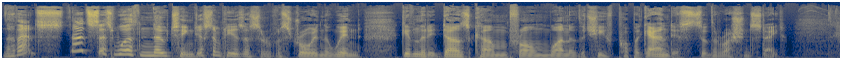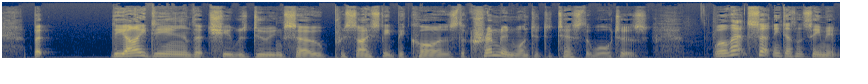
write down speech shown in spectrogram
Now that's that's that's worth noting, just simply as a sort of a straw in the wind, given that it does come from one of the chief propagandists of the Russian state. But the idea that she was doing so precisely because the Kremlin wanted to test the waters well, that certainly doesn't seem it,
